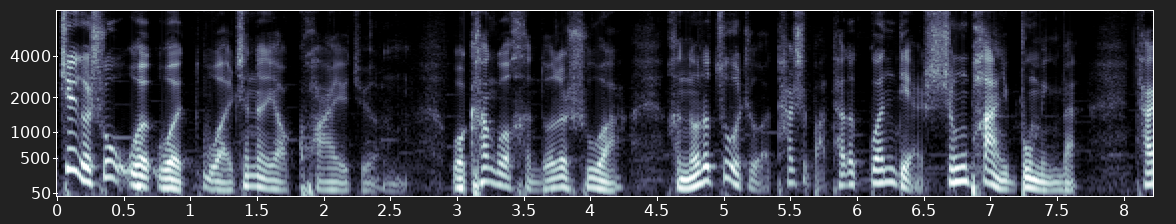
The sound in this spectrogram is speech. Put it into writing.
这个书，我我我真的要夸一句了。我看过很多的书啊，很多的作者他是把他的观点生怕你不明白，他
